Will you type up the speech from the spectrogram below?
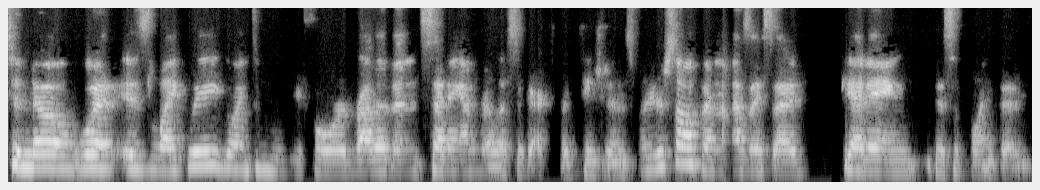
to know what is likely going to move you forward rather than setting unrealistic expectations for yourself. And as I said, getting disappointed.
